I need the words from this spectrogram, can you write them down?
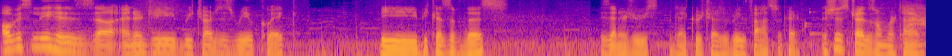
Obviously, his uh, energy recharges real quick. Be because of this, his energy re like recharges really fast. Okay, let's just try this one more time.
